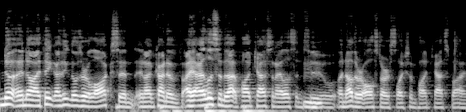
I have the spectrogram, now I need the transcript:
No, uh, no, I think I think those are locks, and, and I've kind of I, I listened to that podcast, and I listened to mm-hmm. another All Star Selection podcast by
